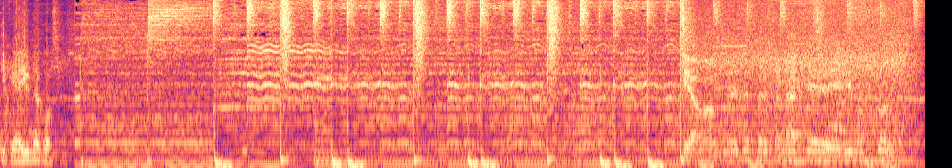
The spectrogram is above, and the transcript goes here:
Y que hay una cosa. Ya, vamos. Este personaje de Game of Thrones.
